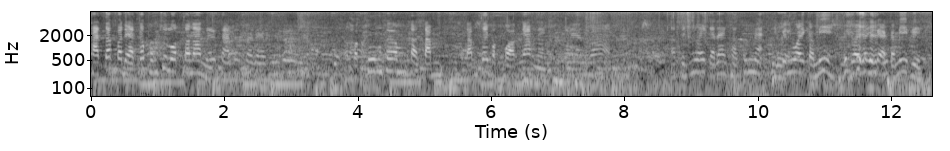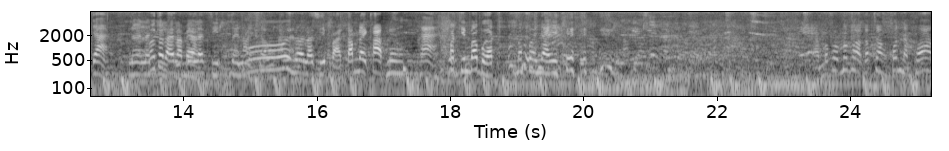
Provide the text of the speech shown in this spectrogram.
ขาดแตับปลาแดกกับผงชูรสเท่านั้นเนื้อสารต้องแสดงคุณดู บักคุ้งเพิ่มค่ะตำตำใส่บักกอกย่ำนี่แมนว่าเอาเป็นถ้วยก็ได้ค่ะคุณแม่เป็นหน่วยกับมีเป็นหน่วยในแบกกับมีพี่ จ้าเนื้อละเมื่อเท่าไหร่ล่ะแม่เนื้อละสิบหน่อยหน่อยโอ้สองยหน่วยละสิบบาทตำได้คาบหนึ่งค่ะ มันกินบะเบิด มันตัวใหญ่อะมาพบมาพอกับช่องคนนำพ้อง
